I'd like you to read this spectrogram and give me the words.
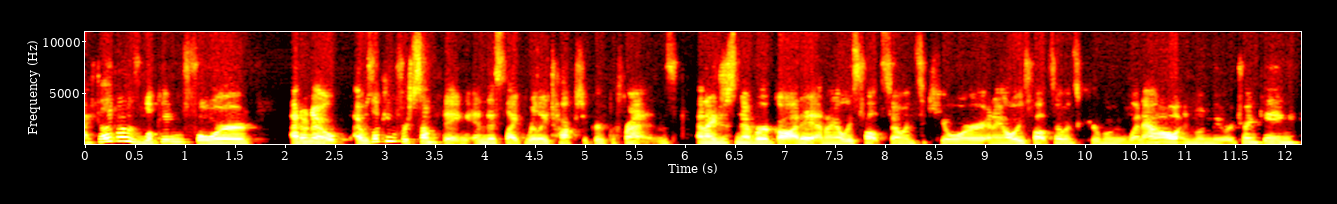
I feel like I was looking for I don't know, I was looking for something in this like really toxic group of friends and I just never got it. And I always felt so insecure. And I always felt so insecure when we went out and when we were drinking.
